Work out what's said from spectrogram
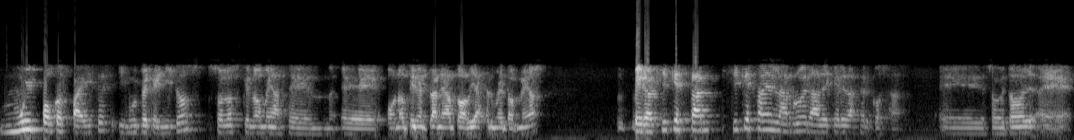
muy pocos países y muy pequeñitos son los que no me hacen eh, o no tienen planeado todavía hacerme torneos. Pero sí que están sí que están en la rueda de querer hacer cosas. Eh, sobre todo eh,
